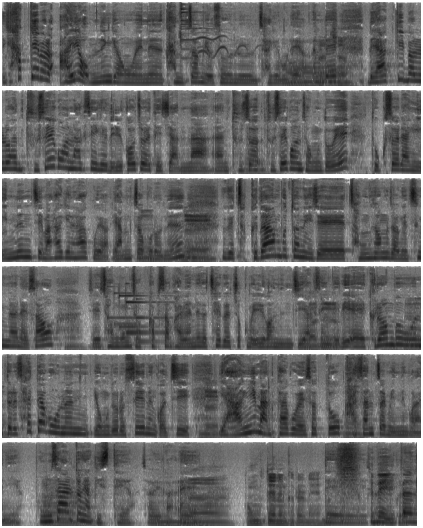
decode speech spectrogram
이게 학기별로 아예 없는 경우에는 감점 요소로 작용을 해요. 근데 그렇죠. 매 학기별로 한 두세 권 학생이 그래도 읽어줘야 되지 않나. 한 두, 두세 권 정도의 독서량이 있는지만 확인을 하고요. 양적으로는. 네. 그 다음부터는 이제 정성적인 측면에서 이제 전공 적합성 관련해서 책을 조금 읽었는지 맞아요. 학생들이 예, 그런 부분들을 살펴보는 용도로 쓰이는 거지 네. 양이 많다고 해서 또 가산점이 있는 건 아니에요. 봉사활동이랑 비슷해요. 저희가. 예. 아, 동국대는 그러네요. 네. 근데 일단.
